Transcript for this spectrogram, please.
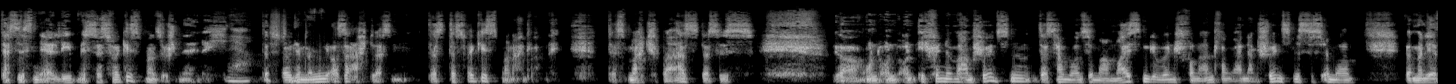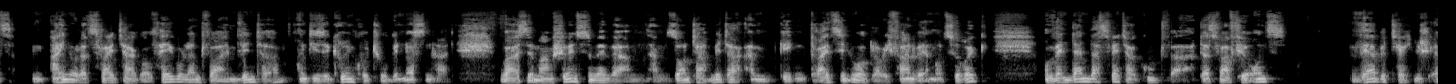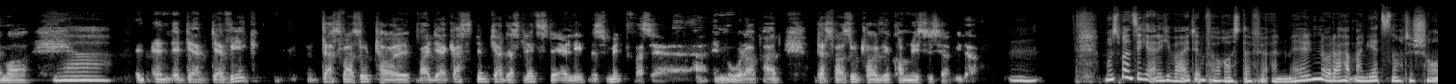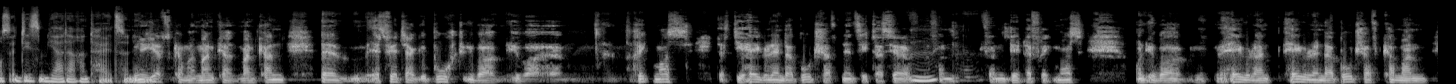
das ist ein Erlebnis, das vergisst man so schnell nicht. Ja, das, das sollte man nie außer Acht lassen. Das, das vergisst man einfach nicht. Das macht Spaß, das ist, ja, und, und, und ich finde immer am schönsten, das haben wir uns immer am meisten gewünscht von Anfang an, am schönsten ist es immer, wenn man jetzt ein oder zwei Tage auf Helgoland war im Winter und diese Grünkultur genossen hat, war es immer am schönsten, wenn wir am, am Sonntagmittag, am, gegen 13 Uhr, glaube ich, fahren wir immer zurück. Und wenn dann das Wetter gut war, das war für uns werbetechnisch immer. Ja. Der, der Weg, das war so toll, weil der Gast nimmt ja das letzte Erlebnis mit, was er äh, im Urlaub hat. Das war so toll, wir kommen nächstes Jahr wieder. Mhm. Muss man sich eigentlich weit im Voraus dafür anmelden oder hat man jetzt noch die Chance, in diesem Jahr daran teilzunehmen? Nee, jetzt kann man, man kann, man kann, äh, es wird ja gebucht über, über ähm, Frickmoss, das die Helgoländer Botschaft nennt sich das ja mhm. von, von Detlef Frickmoss. Und über Helgoland, Helgoländer Botschaft kann man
